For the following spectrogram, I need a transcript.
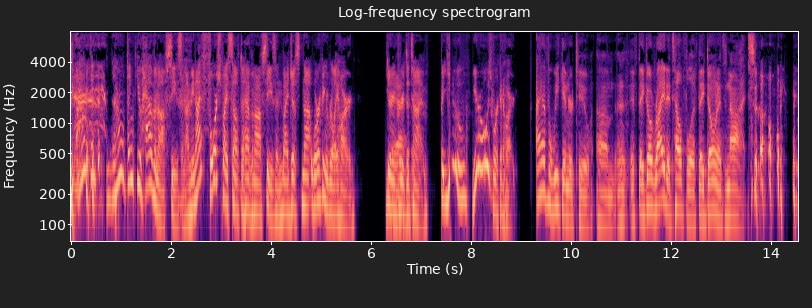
I don't think I don't think you have an off season. I mean, I forced myself to have an off season by just not working really hard during Yeah. periods of time. But you, you're always working hard. I have a weekend or two. Um, if they go right, it's helpful. If they don't, it's not. So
